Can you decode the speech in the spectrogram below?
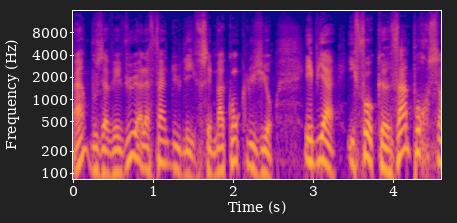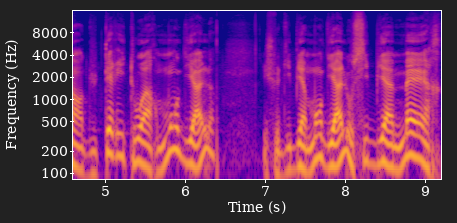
Hein, vous avez vu à la fin du livre, c'est ma conclusion. Eh bien, il faut que 20% du territoire mondial, je dis bien mondial, aussi bien mer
